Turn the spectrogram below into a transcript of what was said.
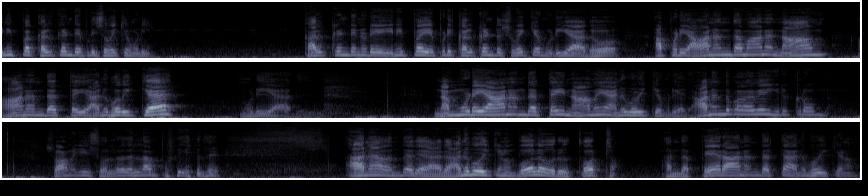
இனிப்பை கல்கண்டு எப்படி சுவைக்க முடியும்? கல்கண்டினுடைய இனிப்பை எப்படி கல்கண்டு சுவைக்க முடியாதோ அப்படி ஆனந்தமான நாம் ஆனந்தத்தை அனுபவிக்க முடியாது. நம்முடைய ஆனந்தத்தை நாமே அனுபவிக்க முடியாது. ஆனந்தமாகவே இருக்கிறோம். சுவாமிஜி சொல்கிறதெல்லாம் புரியுது. ஆனால் வந்து அதை அதை அனுபவிக்கணும் போல் ஒரு தோற்றம். அந்த பேரானந்தத்தை அனுபவிக்கணும்.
